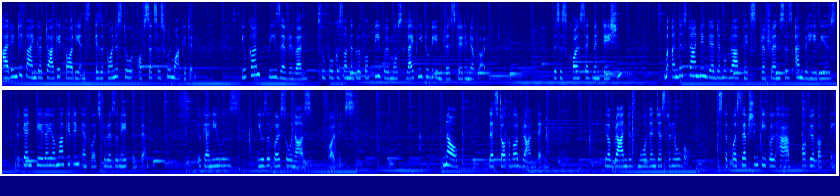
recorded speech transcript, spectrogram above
Identifying your target audience is a cornerstone of successful marketing. You can't please everyone, so focus on the group of people most likely to be interested in your product. This is called segmentation. By understanding their demographics, preferences, and behaviors, you can tailor your marketing efforts to resonate with them. You can use user personas for this. Now, let's talk about branding. Your brand is more than just a logo, it's the perception people have of your company.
